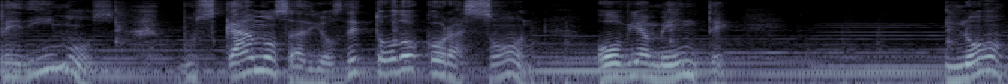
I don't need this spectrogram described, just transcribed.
pedimos, buscamos a Dios de todo corazón, obviamente, no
